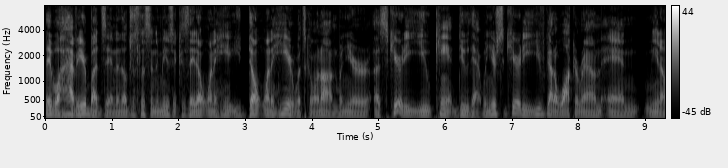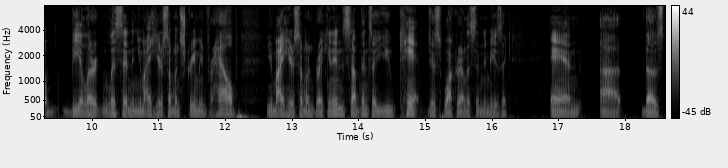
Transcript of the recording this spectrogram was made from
they will have earbuds in and they'll just listen to music because they don't want to hear you don't want to hear what's going on. When you're a security you can't do that. When you're security you've got to walk around and you know be alert and listen and you might hear someone screaming for help. You might hear someone breaking into something so you can't just walk around listening to music. And uh, those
